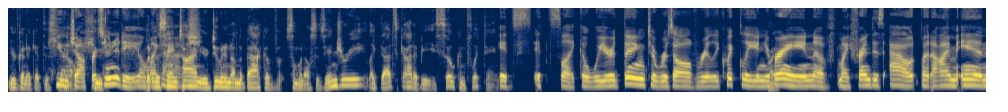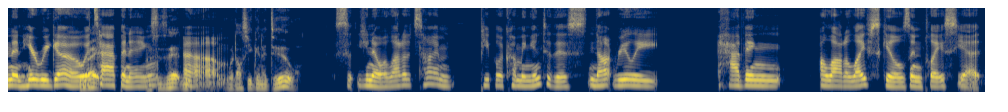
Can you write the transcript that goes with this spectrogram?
you're going to get this huge now opportunity oh but at the same time, you're doing it on the back of someone else's injury. Like that's got to be so conflicting. it's it's like a weird thing to resolve really quickly in your Right. brain of my friend is out but i'm in and here we go Right. it's happening this is it. Um what else are you going to do? so, you know a lot of the time people are coming into this not really having a lot of life skills in place yet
